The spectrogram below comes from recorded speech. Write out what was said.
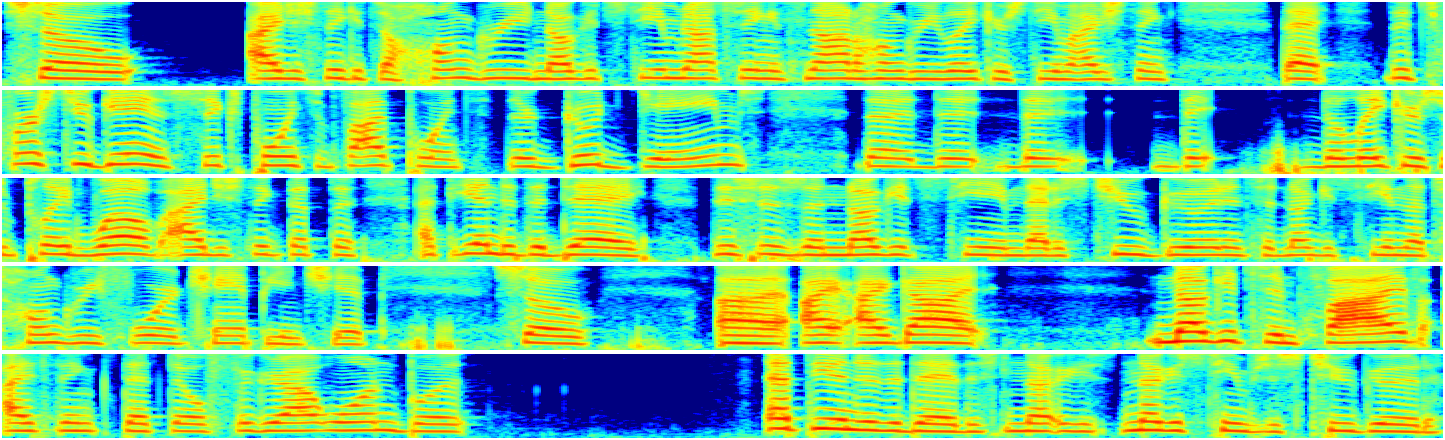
So I just think it's a hungry Nuggets team. Not saying it's not a hungry Lakers team. I just think that the first two games, six points and five points, they're good games. The the the the, the Lakers have played well, but I just think that the at the end of the day, this is a Nuggets team that is too good. It's a Nuggets team that's hungry for a championship. So uh, I I got Nuggets in five. I think that they'll figure out one, but at the end of the day, this Nuggets, Nuggets team is just too good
